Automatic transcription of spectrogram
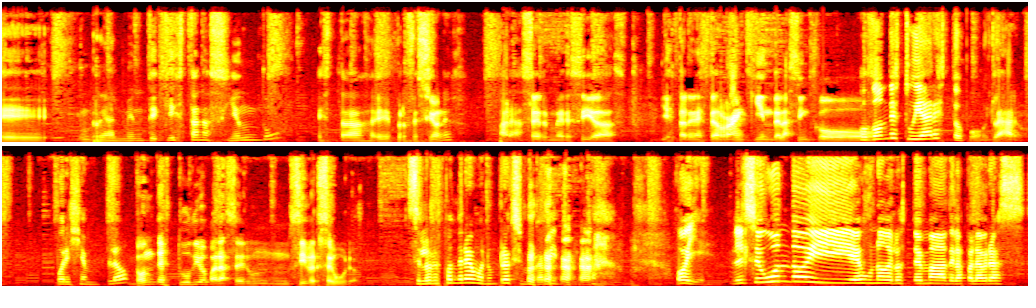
eh, realmente qué están haciendo estas eh, profesiones para ser merecidas y estar en este ranking de las cinco... ¿O dónde estudiar esto, po? Claro. Por ejemplo, ¿Dónde estudio para ser un ciberseguro? se lo responderemos en un próximo capítulo. Oye, el segundo y es uno de los temas de las palabras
